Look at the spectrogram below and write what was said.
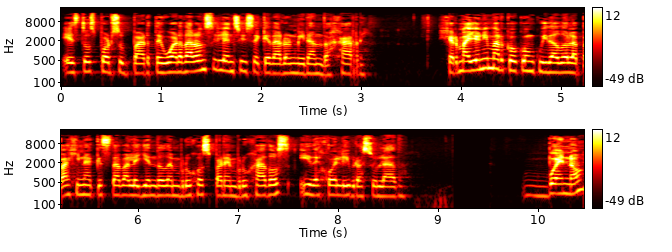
Estos, por su parte, guardaron silencio y se quedaron mirando a Harry. Hermione marcó con cuidado la página que estaba leyendo de embrujos para embrujados y dejó el libro a su lado. Bueno,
